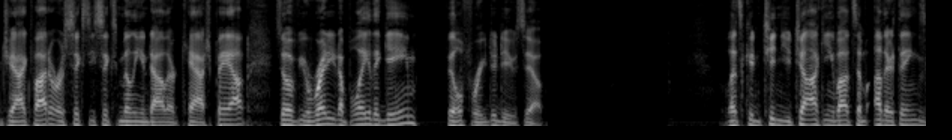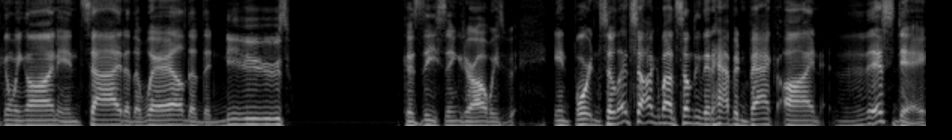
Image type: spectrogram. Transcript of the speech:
jackpot or a $66 million cash payout. So if you're ready to play the game, feel free to do so. Let's continue talking about some other things going on inside of the world of the news because these things are always important. So let's talk about something that happened back on this day.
